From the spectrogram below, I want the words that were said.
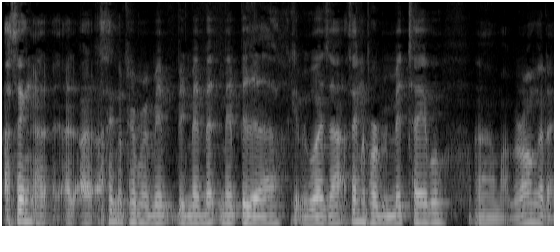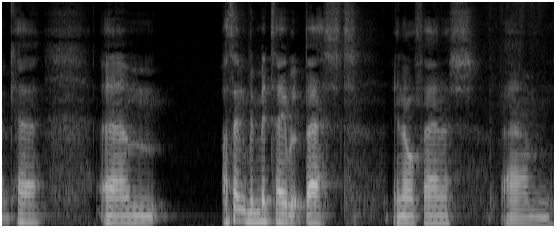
I think I, I, I think they'll probably be mid, mid, mid, mid, get my words out. I think they'll probably mid table. Um, I might be wrong. I don't care. Um, I think they'll be mid table at best. In all fairness, um,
